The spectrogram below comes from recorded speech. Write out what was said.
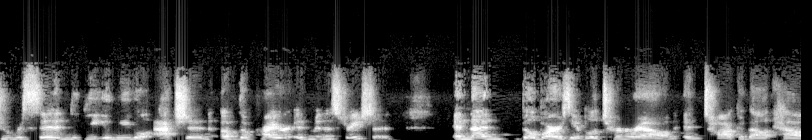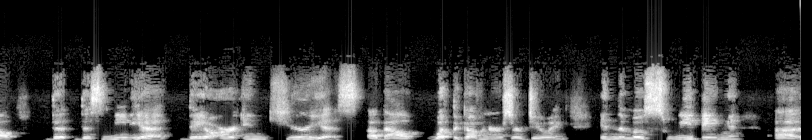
to rescind the illegal action of the prior administration. And then bill barr is able to turn around and talk about how the, this media they are incurious about what the governors are doing in the most sweeping uh,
